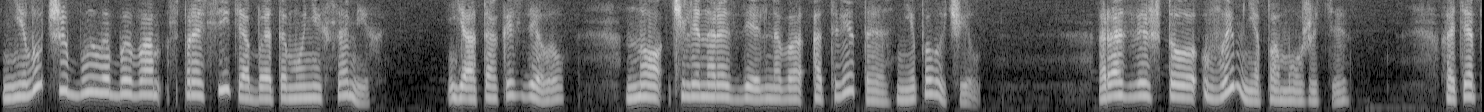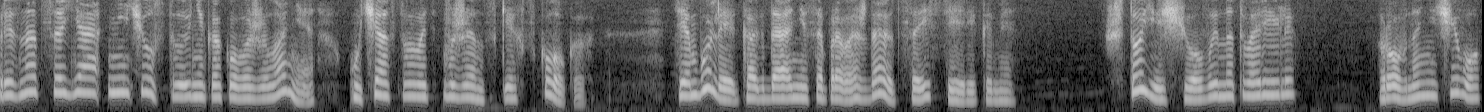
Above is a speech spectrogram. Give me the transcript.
Не лучше было бы вам спросить об этом у них самих. Я так и сделал, но членораздельного ответа не получил. Разве что вы мне поможете. Хотя, признаться, я не чувствую никакого желания участвовать в женских склоках, тем более, когда они сопровождаются истериками. Что еще вы натворили? Ровно ничего.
